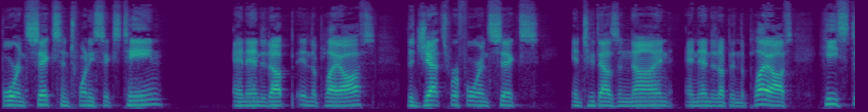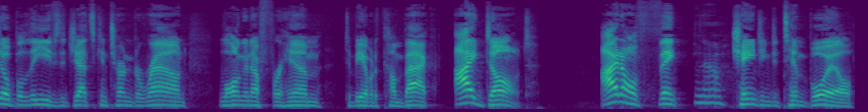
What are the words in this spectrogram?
four and six in 2016 and ended up in the playoffs. The Jets were four and six in 2009 and ended up in the playoffs. He still believes the Jets can turn it around long enough for him to be able to come back. I don't. I don't think No. changing to Tim Boyle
